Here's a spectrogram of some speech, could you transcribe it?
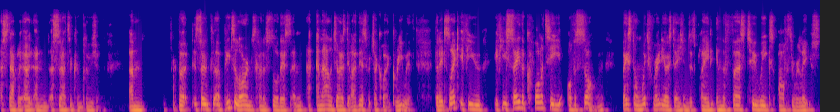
establish uh, and assert a conclusion. Um, but so uh, Peter Lawrence kind of saw this and analogized it like this, which I quite agree with, that it's like if you if you say the quality of a song based on which radio stations it's played in the first two weeks after release.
